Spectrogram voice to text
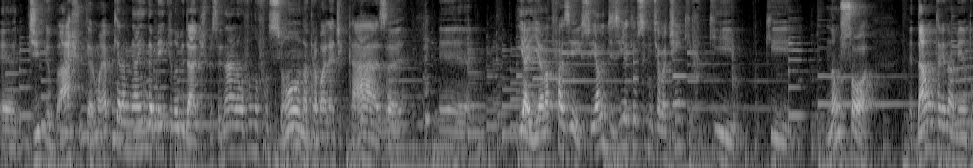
É, de- eu acho que era uma época que era ainda meio que novidade. As pessoas, ah, não, não funciona trabalhar de casa. É, e aí ela fazia isso. E ela dizia que é o seguinte, ela tinha que, que, que não só dar um treinamento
